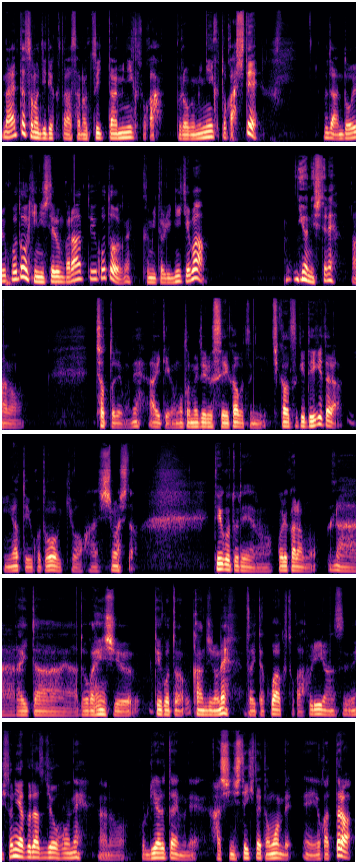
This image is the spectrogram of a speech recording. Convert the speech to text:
なんやったらそのディレクターさんのツイッター見に行くとか、ブログ見に行くとかして、普段どういうことを気にしてるんかなっていうことをね、汲み取りに行けば、いいようにしてね、あの、ちょっとでもね、相手が求めてる成果物に近づけていけたらいいなということを今日お話ししました。ということで、あの、これからもラ、ライターや動画編集っていうこと、感じのね、在宅ワークとかフリーランスの人に役立つ情報をね、あの、リアルタイムで発信していきたいと思うんで、えー、よかったら、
